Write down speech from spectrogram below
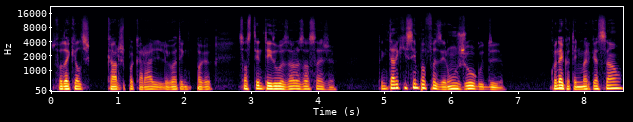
Se for daqueles caros para caralho, agora tenho que pagar só 72 horas, ou seja, tenho que estar aqui sempre a fazer um jogo de quando é que eu tenho marcação,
